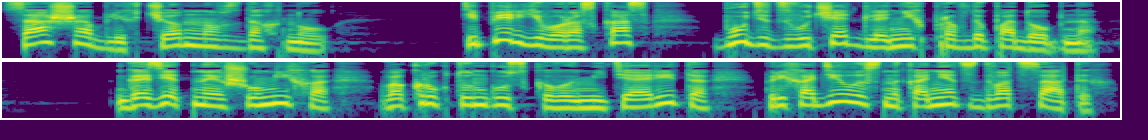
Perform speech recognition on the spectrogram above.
Саша облегченно вздохнул. Теперь его рассказ будет звучать для них правдоподобно. Газетная шумиха вокруг тунгусского метеорита приходилась на конец 20-х,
